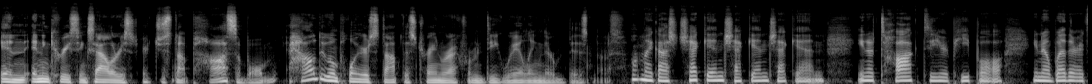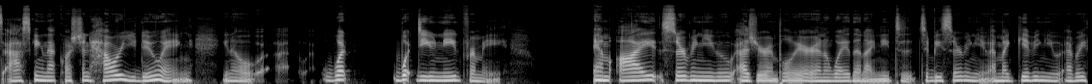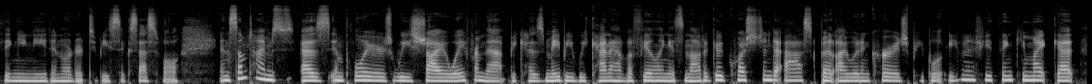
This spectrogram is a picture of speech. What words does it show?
and, increasing salaries are just not possible. How do employers stop this train wreck from derailing their business? Oh my gosh, check in, check in, check in. You know, talk to your people. You know, whether it's asking that question, how are you doing? You know, what what do you need from me? Am I serving you as your employer in a way that I need to, to be serving you? Am I giving you everything you need in order to be successful? And sometimes as employers, we shy away from that because maybe we kind of have a feeling it's not a good question to ask. But I would encourage people, even if you think you might get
